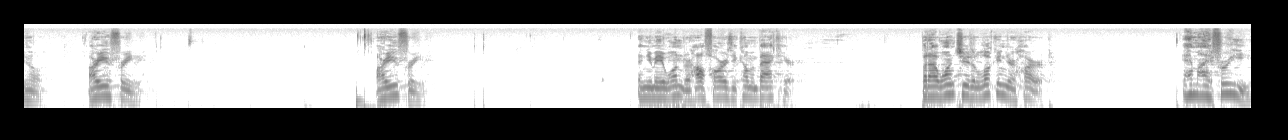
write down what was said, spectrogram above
you know, are you free? Are you free? And you may wonder, how far is he coming back here? But I want you to look in your heart. Am I free?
